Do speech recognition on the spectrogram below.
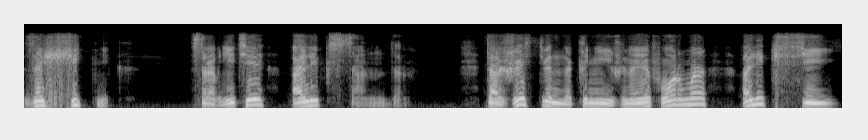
защитник. Сравните Александр. Торжественно-книжная форма Алексий.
